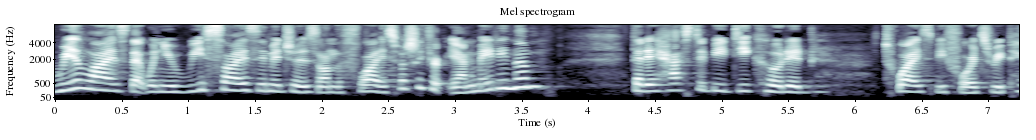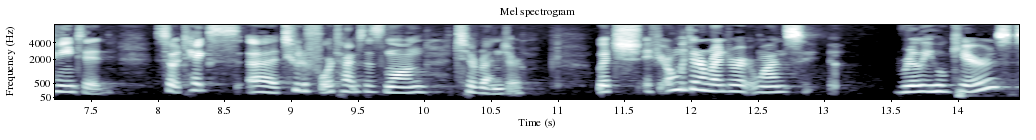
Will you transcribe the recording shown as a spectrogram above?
realize that when you resize images on the fly, especially if you're animating them, that it has to be decoded twice before it's repainted. So it takes uh, two to four times as long to render, which if you're only going to render it once, really who cares?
